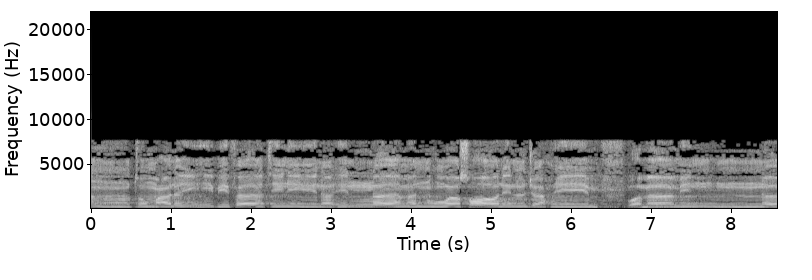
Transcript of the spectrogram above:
أنتم عليه بفاتنين إلا من هو صال الجحيم وما منا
